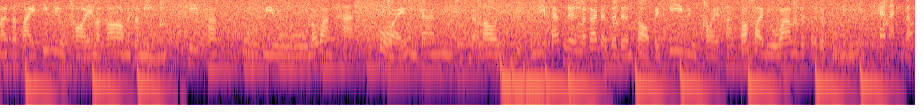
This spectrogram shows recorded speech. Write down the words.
ำลังจะไปที่วิวพอยต์แล้วก็มันจะมีที่พักดูวิวระหว่างทางสวยเหมือนกันเดี๋ยวเราหยุดตรงนี้แป๊บนึงแล้วก็เดี๋ยวจะเดินต่อไปที่วิวพอยต์ค่ะ ก็คอยดูว่ามันจะสวยกว่าตรงนี้แค่ไหนเนาะ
